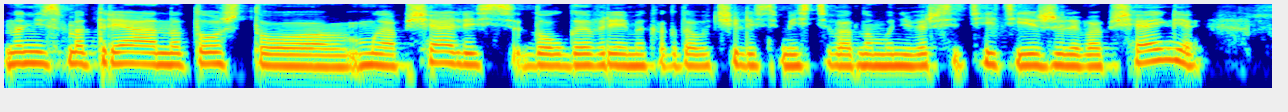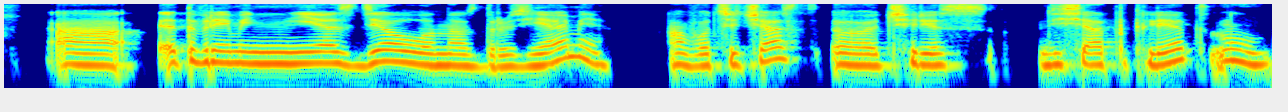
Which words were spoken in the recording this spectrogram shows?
Но несмотря на то, что мы общались долгое время, когда учились вместе в одном университете и жили в общаге, а, это время не сделало нас друзьями, а вот сейчас, э, через десяток лет, ну,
